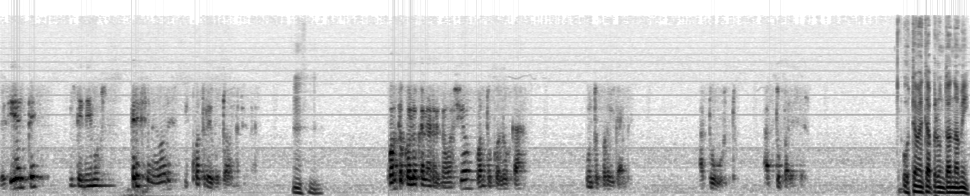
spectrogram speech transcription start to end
presidente y tenemos tres senadores y cuatro diputados nacionales. ¿Cuánto coloca la renovación? ¿Cuánto coloca Junto por el Cambio? A tu gusto, a tu parecer. Usted me está preguntando a mí.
